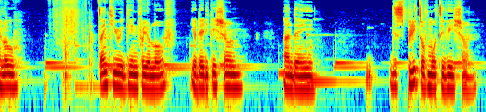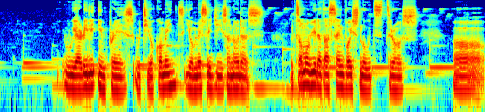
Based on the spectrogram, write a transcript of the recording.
Hello. Thank you again for your love, your dedication, and the, the spirit of motivation. We are really impressed with your comments, your messages, and others. With some of you that have sent voice notes to us, uh,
